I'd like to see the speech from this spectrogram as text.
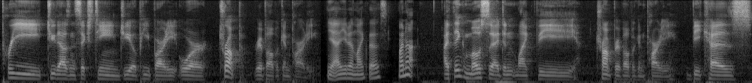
pre 2016 GOP party or Trump Republican Party. Yeah, you didn't like those. Why not? I think mostly I didn't like the Trump Republican Party because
